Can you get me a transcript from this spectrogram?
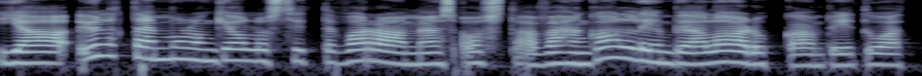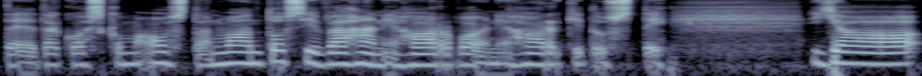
Ja yllättäen mulla onkin ollut sitten varaa myös ostaa vähän kalliimpia ja laadukkaampia tuotteita, koska mä ostan vaan tosi vähän ja harvoin ja harkitusti. Ja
